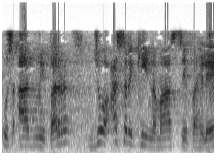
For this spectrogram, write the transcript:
اس آدمی پر جو عصر کی نماز سے پہلے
